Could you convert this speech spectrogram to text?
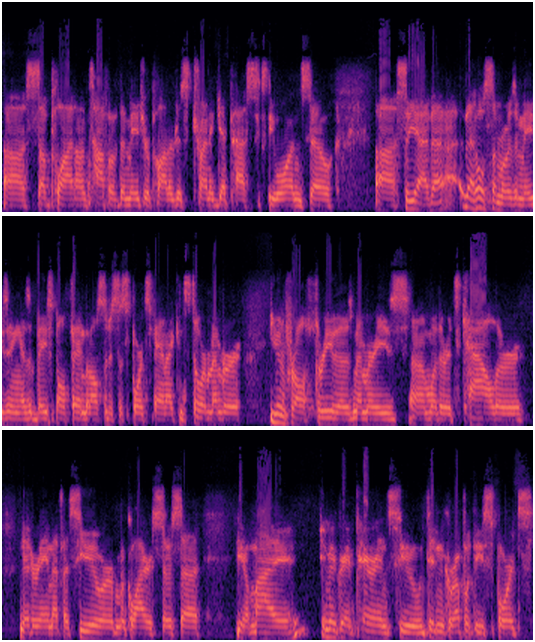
uh, subplot on top of the major plot of just trying to get past 61. So Uh, so yeah, that that whole summer was amazing as a baseball fan, but also just a sports fan. I can still remember, even for all three of those memories, um, whether it's Cal or Notre Dame, FSU, or McGwire Sosa. You know, my immigrant parents who didn't grow up with these sports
